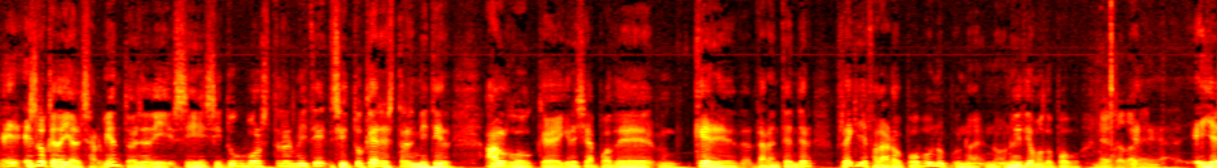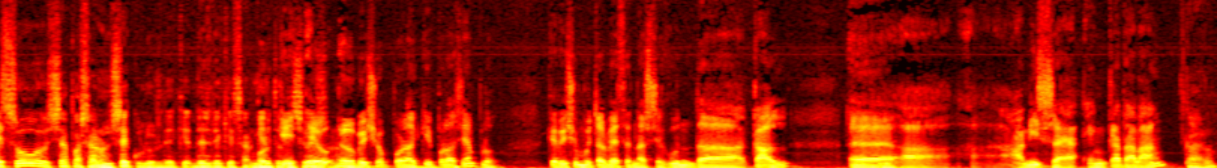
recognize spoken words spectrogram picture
Eh, És el que deia el Sarmiento, és a dir, si, si tu vols transmitir, si tu queres transmitir algo que a Igrexa pode quere dar a entender, pues hai que lle falar ao povo no, no, no, no idioma do povo. Exactamente. E, e eso xa pasaron séculos de que, desde que Sarmiento Porque dixo eu, eso, eu ¿no? vexo por aquí, por exemplo, que vexo moitas veces na segunda cal eh, a, a, a misa en catalán Claro.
